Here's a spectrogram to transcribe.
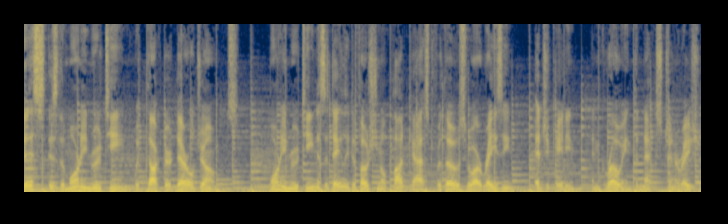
This is the Morning Routine with Dr. Daryl Jones. Morning Routine is a daily devotional podcast for those who are raising, educating, and growing the next generation.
